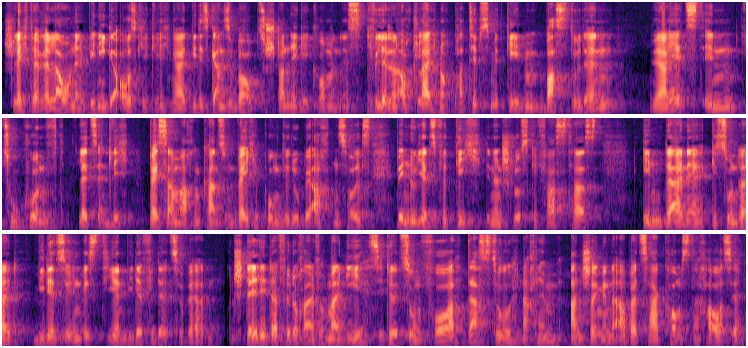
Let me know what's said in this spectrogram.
schlechtere Laune, weniger Ausgeglichenheit, wie das Ganze überhaupt zustande gekommen ist. Ich will dir dann auch gleich noch ein paar Tipps mitgeben, was du denn ja, jetzt in Zukunft letztendlich besser machen kannst und welche Punkte du beachten sollst, wenn du jetzt für dich den Entschluss gefasst hast, in deine Gesundheit wieder zu investieren, wieder fitter zu werden. Und stell dir dafür doch einfach mal die Situation vor, dass du nach einem anstrengenden Arbeitstag kommst nach Hause.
